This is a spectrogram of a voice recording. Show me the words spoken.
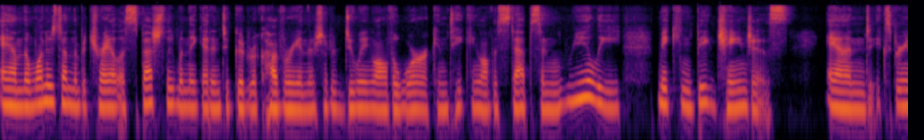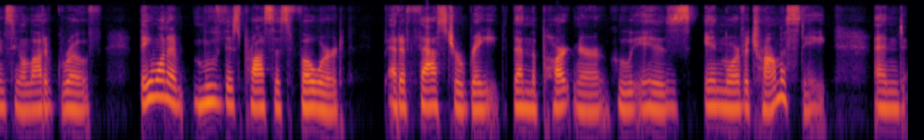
And the one who's done the betrayal, especially when they get into good recovery and they're sort of doing all the work and taking all the steps and really making big changes and experiencing a lot of growth, they want to move this process forward at a faster rate than the partner who is in more of a trauma state and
